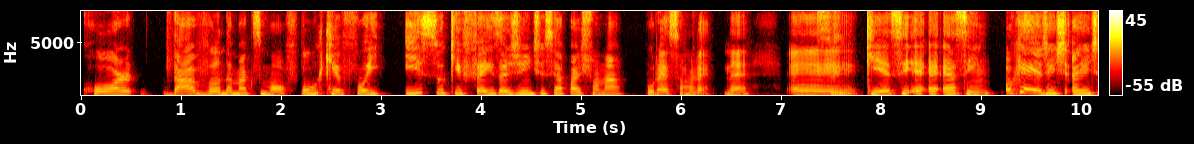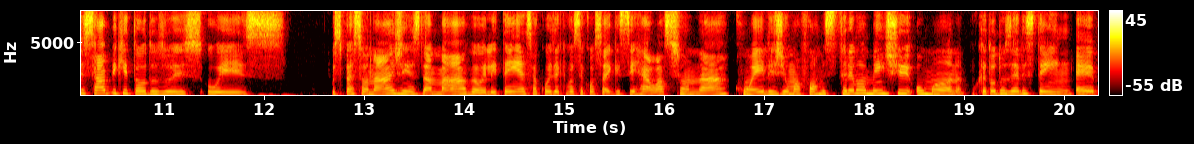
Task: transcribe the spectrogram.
core da Wanda Maximoff? Porque foi isso que fez a gente se apaixonar por essa mulher, né? É, Sim. Que esse é, é- é assim, ok, a gente, a gente sabe que todos os, os, os personagens da Marvel, ele tem essa coisa que você consegue se relacionar com eles de uma forma extremamente humana, porque todos eles têm é,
